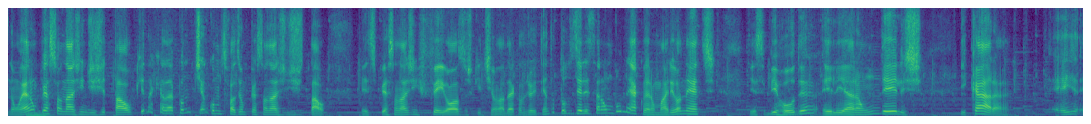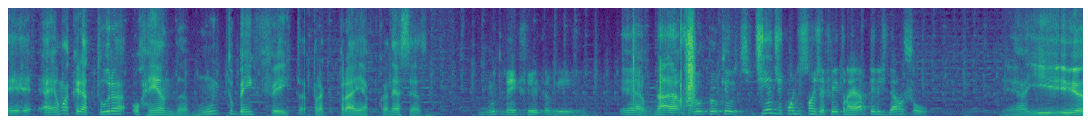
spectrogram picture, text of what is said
Não era um personagem digital, que naquela época não tinha como se fazer um personagem digital. Esses personagens feiosos que tinham na década de 80, todos eles eram um boneco, eram marionetes. E esse Beholder, ele era um deles. E cara, é, é, é uma criatura horrenda, muito bem feita para a época, né, César? Muito bem feita mesmo. É, na, pelo, que eu tinha de condições de efeito na época, eles deram show. É, e, e,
